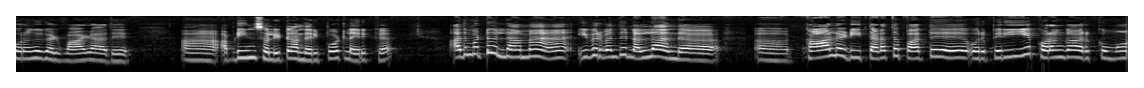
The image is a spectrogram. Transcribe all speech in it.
குரங்குகள் வாழாது அப்படின்னு சொல்லிட்டு அந்த ரிப்போர்ட்டில் இருக்குது அது மட்டும் இல்லாமல் இவர் வந்து நல்லா அந்த காலடி தடத்தை பார்த்து ஒரு பெரிய குரங்காக இருக்குமோ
